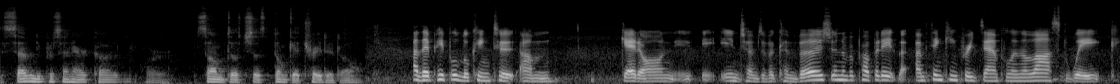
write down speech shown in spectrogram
as 70% haircut, or some just don't get traded at all. Are there people looking to um, get on in terms of a conversion of a property? I'm thinking, for example, in the last week,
